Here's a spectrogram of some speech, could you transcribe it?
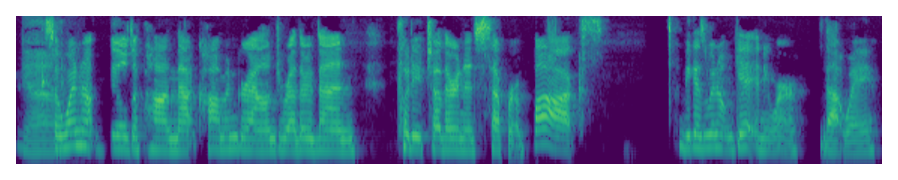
Yeah. So why not build upon that common ground rather than put each other in a separate box because we don't get anywhere that way.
